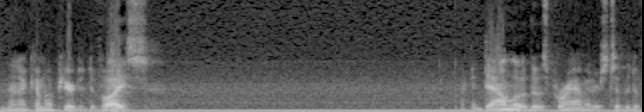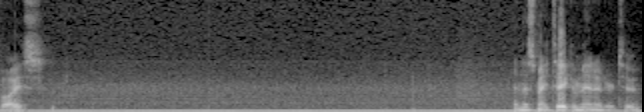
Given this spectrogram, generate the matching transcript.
And then I come up here to device Can download those parameters to the device. And this may take a minute or two.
